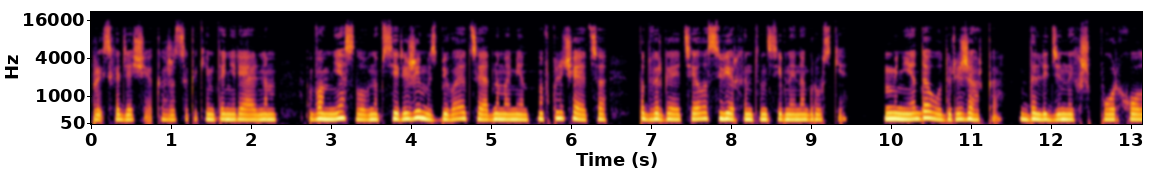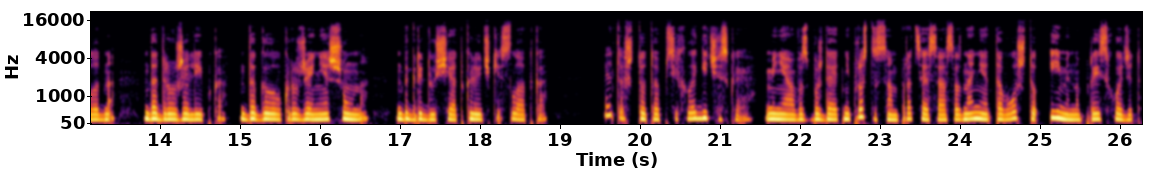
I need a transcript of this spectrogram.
Происходящее кажется каким-то нереальным. Во мне словно все режимы сбиваются и одномоментно включаются, подвергая тело сверхинтенсивной нагрузке. Мне до одури жарко, до ледяных шпор холодно, до дрожи липко, до головокружения шумно, до грядущей отключки сладко — это что-то психологическое. Меня возбуждает не просто сам процесс, а осознание того, что именно происходит.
